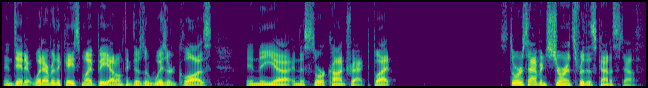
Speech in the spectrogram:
and did it. Whatever the case might be i don't think there's a wizard clause in the uh, in the store contract but stores have insurance for this kind of stuff.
